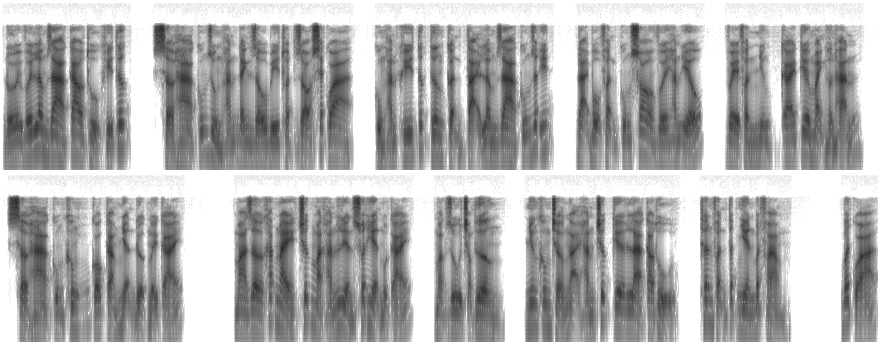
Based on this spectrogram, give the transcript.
Đối với lâm gia cao thủ khí tức, sở hà cũng dùng hắn đánh dấu bí thuật dò xét qua, cùng hắn khí tức tương cận tại lâm gia cũng rất ít, đại bộ phận cũng so với hắn yếu, về phần những cái kia mạnh hơn hắn, sở hà cũng không có cảm nhận được mấy cái. Mà giờ khắc này trước mặt hắn liền xuất hiện một cái, mặc dù trọng thương, nhưng không trở ngại hắn trước kia là cao thủ, thân phận tất nhiên bất phàm. Bất quá,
